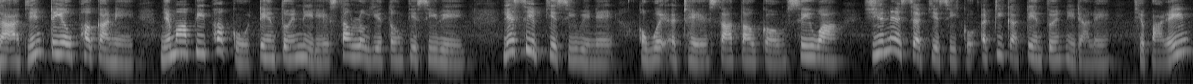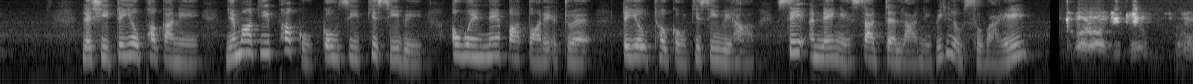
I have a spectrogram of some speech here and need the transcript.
ဒါအပြင်တရုတ်ဖက်ကနေမြန်မာပြည်ဖက်ကိုတင်သွင်းနေတဲ့စောက်လုပ်ရည်သုံးပစ္စည်းတွေလက်စစ်ပစ္စည်းတွေနဲ့အဝတ်အထည်စားတောက်ကုန်ဆေးဝါးရင်းနဲ့ဆက်ပစ္စည်းကိုအတိကတင်သွင်းနေတာလည်း ဖြစ်ပါတယ်။လက်ရှိတရုတ်ဖက်ကနေမြန်မာပြည်ဖက်ကိုကုန်စည်ပစ္စည်းတွေအဝင်နှဲပါသွားတဲ့အတွက်တရုတ်ထုတ်ကုန်ပစ္စည်းတွေဟာစေးအနှဲငယ်စတက်လာနေပြီလို့ဆိုပါတယ်။ဒီကတော့ဒီတရုတ်ဟို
